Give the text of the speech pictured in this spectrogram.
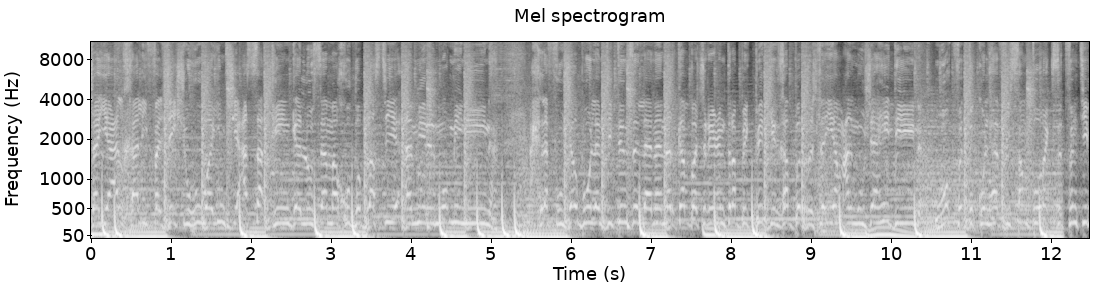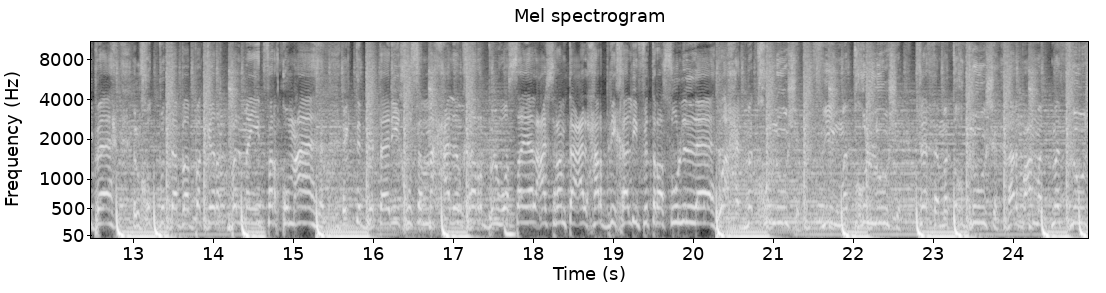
شيع الخليفه الجيش وهو يمشي على الساقين. قال له سما خذ بلاصتي يا أمير المؤمنين. أحلف وجاوبوا لا أنت تنزل أنا نركب بشري عند ربي كبير كي نغبر رجليا مع المجاهدين. وقفت كلها في صمت وركزت في انتباه. الخطبة أبا بكر قبل ما يتفرقوا معاه. اكتب يا تاريخ وسمعها للغرب. الوصايا العشرة متاع الحرب لخليفة رسول الله. واحد ما تخونوش اثنين ما تغلوش ثلاثة ما تغدروش أربعة ما تمثلوش.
